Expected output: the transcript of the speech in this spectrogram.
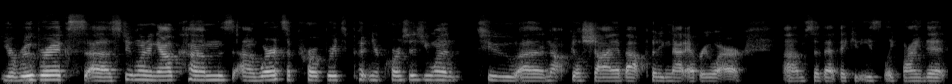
your rubrics, uh, student learning outcomes, uh, where it's appropriate to put in your courses. You want to uh, not feel shy about putting that everywhere um, so that they can easily find it.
